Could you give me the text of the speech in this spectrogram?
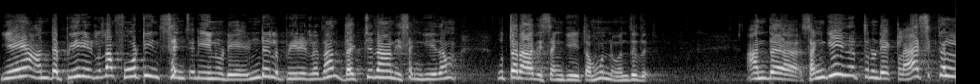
ஏன் அந்த பீரியடில் தான் ஃபோர்டீன்த் செஞ்சுரியினுடைய எண்டில் பீரியடில் தான் தட்சிணாதி சங்கீதம் உத்தராதி சங்கீதம்னு வந்தது. அந்த சங்கீதத்தினுடைய கிளாசிக்கல்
